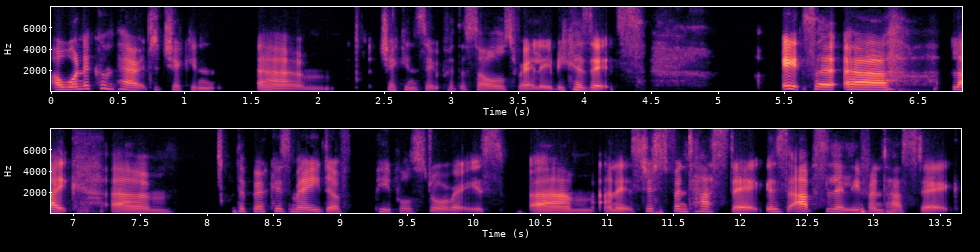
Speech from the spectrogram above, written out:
i want to compare it to chicken um chicken soup for the souls really because it's it's a uh like um the book is made of people's stories um and it's just fantastic. It's absolutely fantastic.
